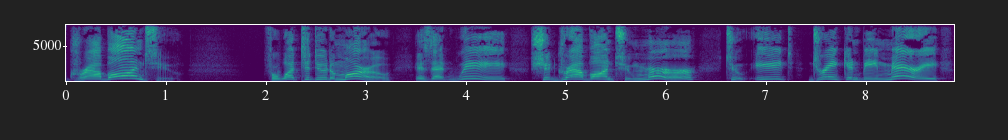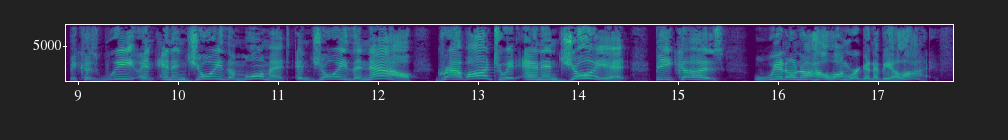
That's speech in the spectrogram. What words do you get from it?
grab onto for what to do tomorrow is that we should grab onto myrrh to eat, drink, and be merry because we, and, and enjoy the moment, enjoy the now, grab onto it and enjoy it because we don't know how long we're going to be alive.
